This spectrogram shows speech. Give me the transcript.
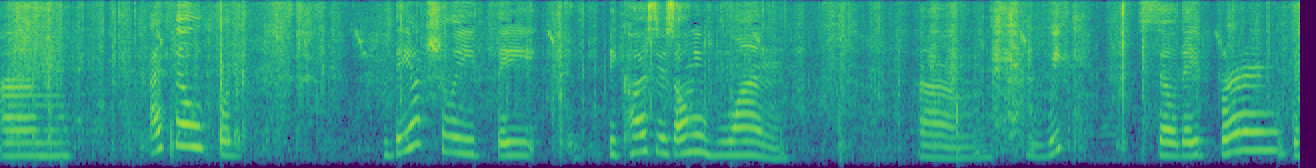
Um, I feel for they actually they because there's only one um, wick so they burn the,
